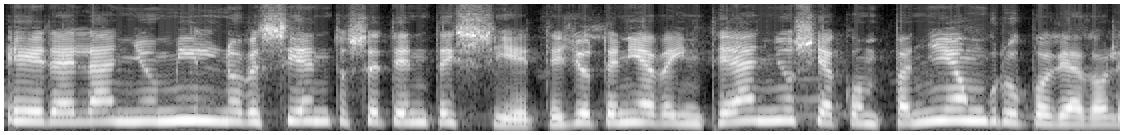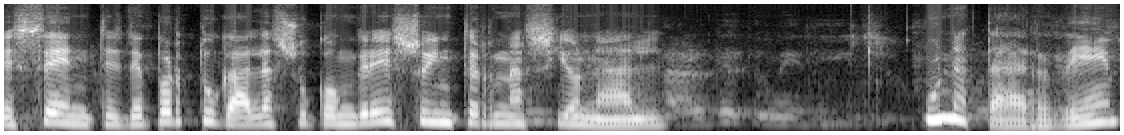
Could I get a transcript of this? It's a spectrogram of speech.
Era el año 1977. Yo tenía 20 años y acompañé a un grupo de adolescentes de Portugal a su congreso internacional. Una tarde,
